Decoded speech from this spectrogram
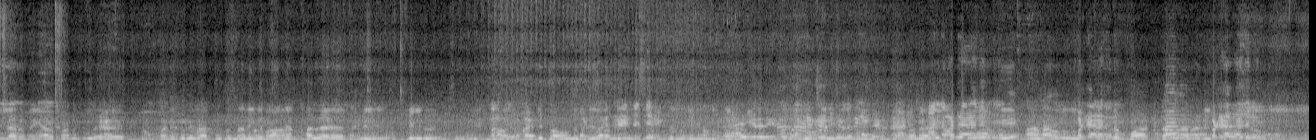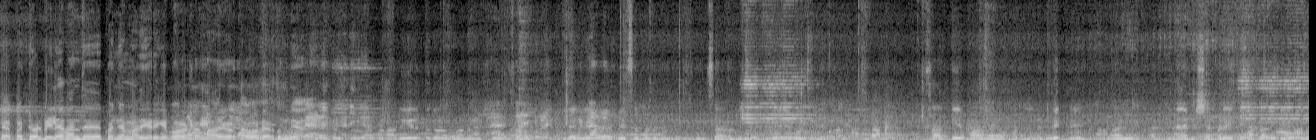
எல்லாருமே யாழ்ப்பாணத்தில் பணிபுரிதாக்கள் வந்து அதிகமாக கண்டிப்பாக அவங்களுக்கு ஓகே ஆனால் நடிக்கிறது பெட்ரோல் விலை வந்து கொஞ்சம் அதிகரிக்க போகிற மாதிரி ஒரு தகவல் தொடர்பான அதிகரிப்பு தொடர்பான விஷயம் இலங்கையில் பேசப்பட்டு சாத்தியமான இருக்கு ஆனால் என்ன விஷயம் வரைக்கும் அது அதிகரிப்பு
